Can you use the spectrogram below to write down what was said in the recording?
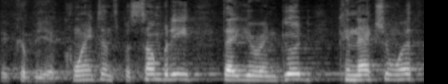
it could be acquaintance, but somebody that you're in good connection with,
